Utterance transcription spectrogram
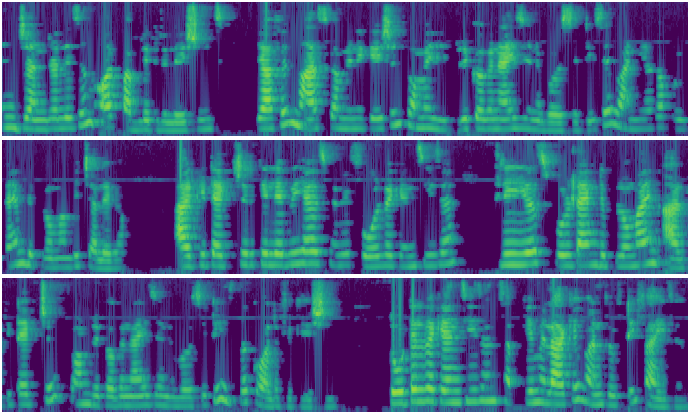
इन जर्नलिज्म और पब्लिक रिलेशंस या फिर mass communication from a recognise university से वन ईयर का फुल टाइम डिप्लोमा भी चलेगा। आर्किटेक्चर के लिए भी है इसमें भी फोर वैकेंसीज हैं। Three years full time diploma in architecture from recognise university is the qualification total vacancies इन सबके मिला के 155 है।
